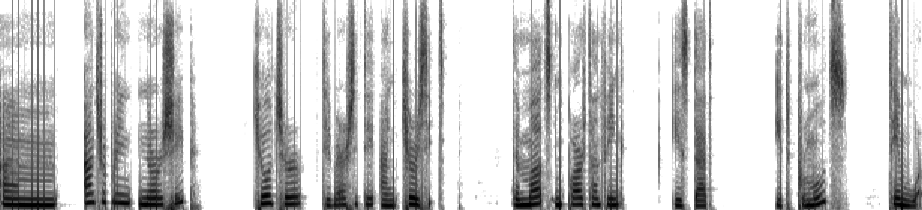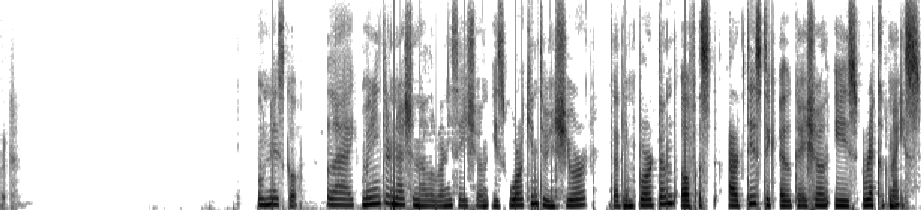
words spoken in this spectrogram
um, entrepreneurship, culture, diversity, and curiosity. The most important thing is that it promotes teamwork. UNESCO, like many international organizations, is working to ensure that the importance of artistic education is recognized.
